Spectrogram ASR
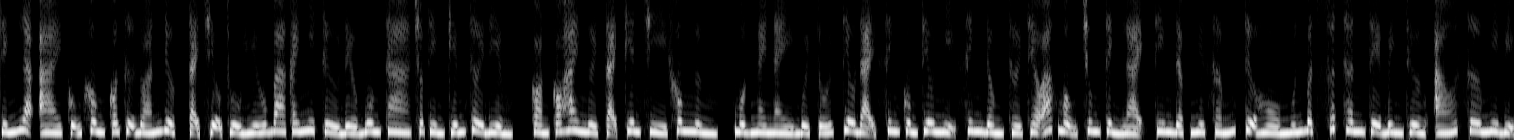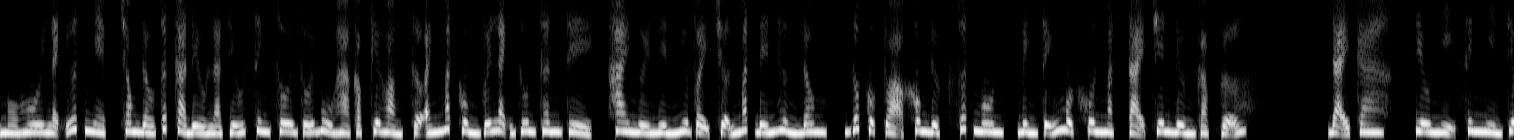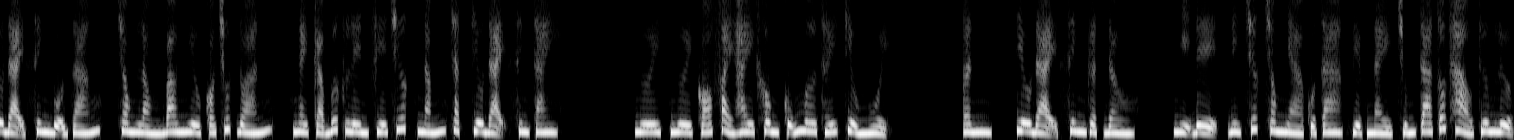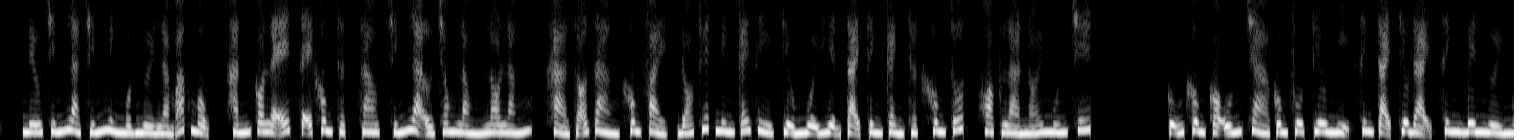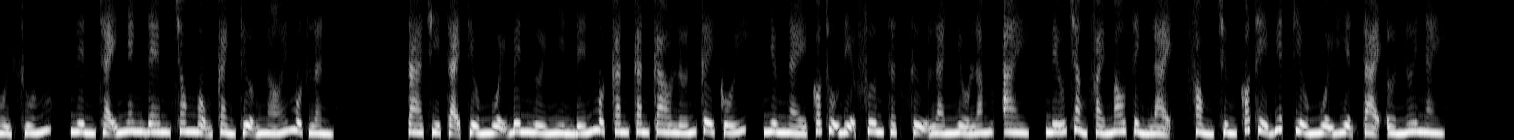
Chính là ai cũng không có dự đoán được tại triệu thủ hiếu ba cái nhi tử đều buông tha cho tìm kiếm thời điểm, còn có hai người tại kiên trì không ngừng, một ngày này buổi tối tiêu đại sinh cùng tiêu nhị sinh đồng thời theo ác mộng trung tỉnh lại, tim đập như sấm tựa hồ muốn bật xuất thân thể bình thường áo sơ mi bị mồ hôi lạnh ướt nhẹp, trong đầu tất cả đều là tiếu sinh sôi rối bù hà cặp kia hoảng sợ ánh mắt cùng với lạnh run thân thể, hai người liền như vậy trợn mắt đến hừng đông, rốt cuộc tọa không được xuất môn, bình tĩnh một khuôn mặt tại trên đường gặp gỡ. Đại ca, Tiêu nhị sinh nhìn tiêu đại sinh bộ dáng, trong lòng bao nhiêu có chút đoán, ngay cả bước lên phía trước nắm chặt tiêu đại sinh tay. Ngươi, ngươi có phải hay không cũng mơ thấy tiểu muội Ân, tiêu đại sinh gật đầu. Nhị đệ, đi trước trong nhà của ta, việc này chúng ta tốt hảo thương lượng, nếu chính là chính mình một người làm ác mộng, hắn có lẽ sẽ không thật sao, chính là ở trong lòng lo lắng, khả rõ ràng không phải, đó thuyết minh cái gì tiểu muội hiện tại tình cảnh thật không tốt, hoặc là nói muốn chết. Cũng không có uống trà công phu tiêu nhị sinh tại tiêu đại sinh bên người ngồi xuống, liền chạy nhanh đem trong mộng cảnh tượng nói một lần. Ta chỉ tại tiểu muội bên người nhìn đến một căn căn cao lớn cây cối, nhưng này có thụ địa phương thật sự là nhiều lắm, ai, nếu chẳng phải mau tỉnh lại, phòng chừng có thể biết tiểu muội hiện tại ở nơi này.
